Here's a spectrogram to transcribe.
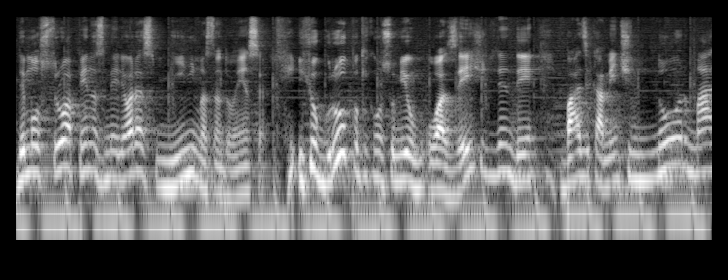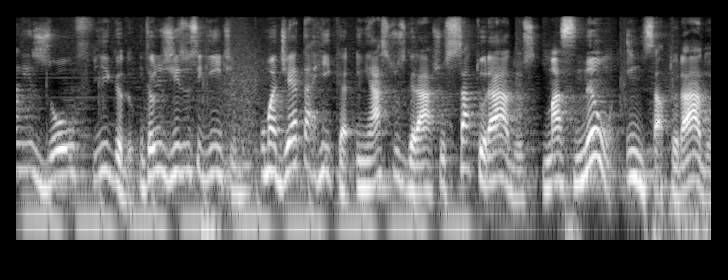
demonstrou apenas melhoras mínimas na doença, e que o grupo que consumiu o azeite de dendê basicamente normalizou o fígado. Então eles dizem o seguinte: uma dieta rica em ácidos graxos saturados, mas não insaturados,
